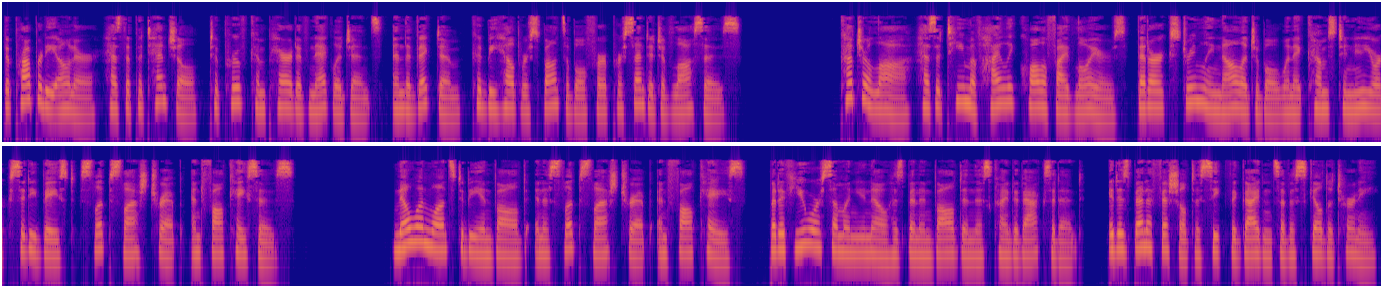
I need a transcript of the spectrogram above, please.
the property owner has the potential to prove comparative negligence and the victim could be held responsible for a percentage of losses. Kucher Law has a team of highly qualified lawyers that are extremely knowledgeable when it comes to New York City-based slip slash trip and fall cases. No one wants to be involved in a slip slash trip and fall case, but if you or someone you know has been involved in this kind of accident, it is beneficial to seek the guidance of a skilled attorney.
